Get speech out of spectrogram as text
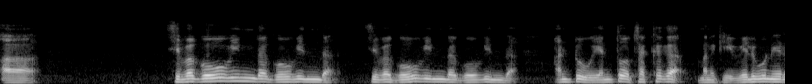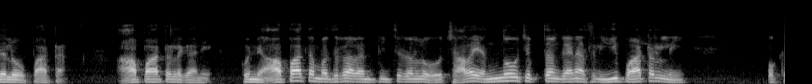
ఆ శివగోవింద గోవింద శివగోవింద గోవింద అంటూ ఎంతో చక్కగా మనకి వెలుగు నీడలో పాట. ఆ పాటలు కానీ కొన్ని ఆపాత మధురాలు అనిపించడంలో చాలా ఎన్నో చెప్తాం కానీ అసలు ఈ పాటల్ని ఒక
